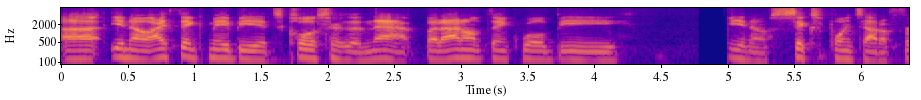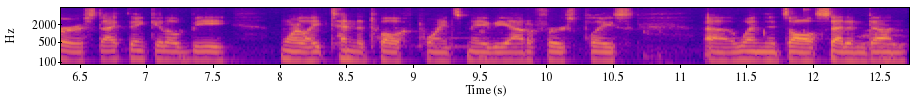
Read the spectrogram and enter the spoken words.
Uh, you know, I think maybe it's closer than that, but I don't think we'll be, you know, six points out of first. I think it'll be more like 10 to 12 points maybe out of first place uh, when it's all said and done.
